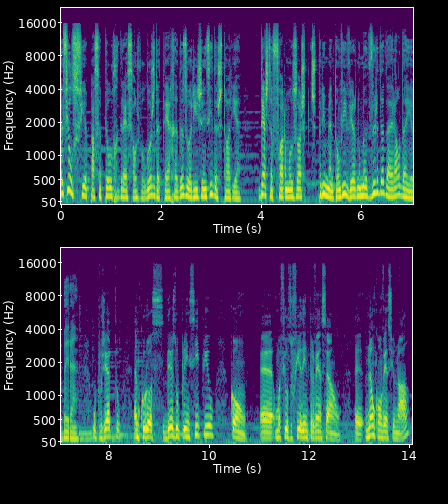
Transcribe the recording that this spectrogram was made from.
A filosofia passa pelo regresso aos valores da terra, das origens e da história. Desta forma, os hóspedes experimentam viver numa verdadeira aldeia beirã. O projeto ancorou-se desde o princípio com uh, uma filosofia de intervenção uh, não convencional, eh,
